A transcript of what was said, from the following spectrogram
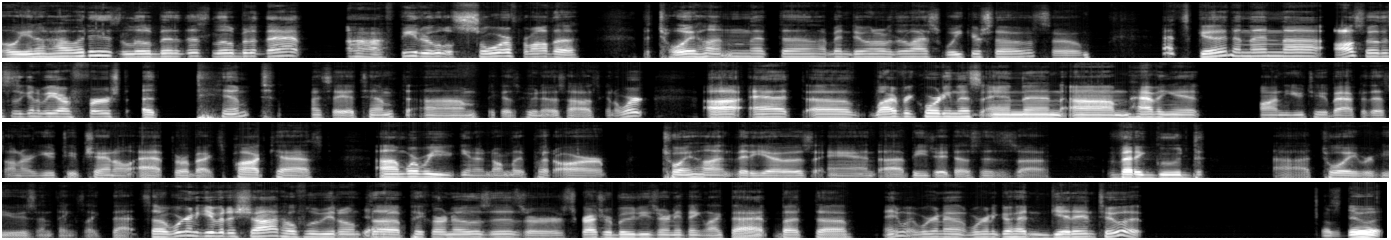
Oh, you know how it is. A little bit of this, a little bit of that. Uh, feet are a little sore from all the, the toy hunting that uh, I've been doing over the last week or so. So that's good. And then uh, also, this is going to be our first attempt. I say attempt um, because who knows how it's going to work. Uh, at uh, live recording this and then um, having it on YouTube after this on our YouTube channel at Throwbacks Podcast, um, where we you know normally put our toy hunt videos and uh, BJ does his uh, very good uh, toy reviews and things like that. So we're gonna give it a shot. Hopefully we don't Yeah. uh, pick our noses or scratch our booties or anything like that. But uh, anyway, we're gonna we're gonna go ahead and get into it. Let's do it.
